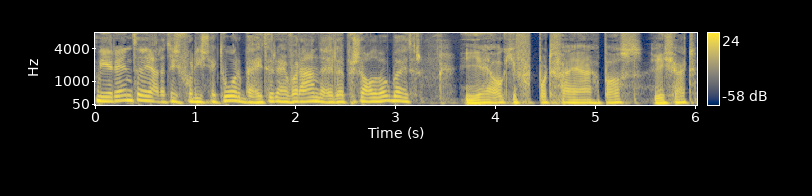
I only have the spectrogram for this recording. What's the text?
meer rente. Ja, dat is voor die sectoren beter. En voor aandelen per saldo ook beter. Jij ook je portefeuille aangepast, Richard?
